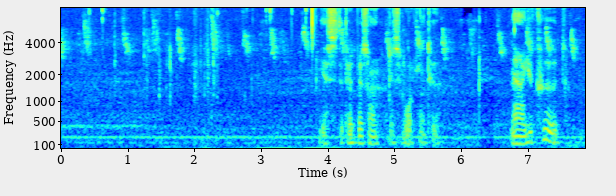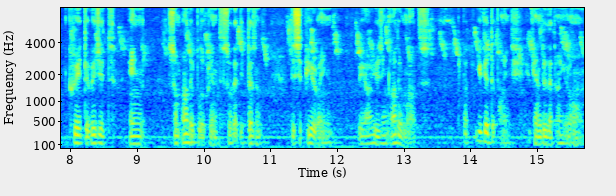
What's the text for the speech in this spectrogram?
yes the third person is working too. Now you could create the widget in some other blueprint so that it doesn't disappear when we are using other mods. But you get the point. You can do that on your own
